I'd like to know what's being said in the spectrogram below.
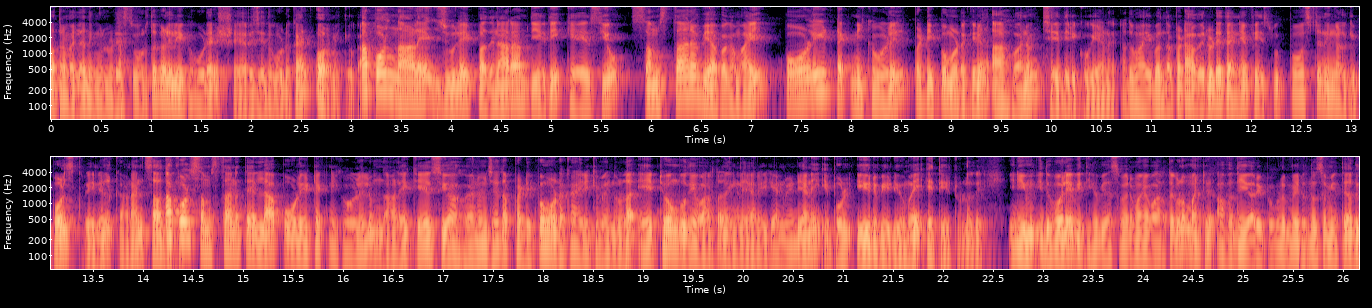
മാത്രമല്ല നിങ്ങളുടെ സുഹൃത്തുക്കളിലേക്ക് കൂടെ ഷെയർ ചെയ്ത് കൊടുക്കാൻ ഓർമ്മിക്കുക. അപ്പോൾ നാളെ ജൂലൈ പതിനാറാം തീയതി കെ എസ് യു സംസ്ഥാന വ്യാപകമായി പോളിടെക്നിക്കുകളിൽ പഠിപ്പ് മുടക്കിന് ആഹ്വാനം ചെയ്തിരിക്കുകയാണ്. അതുമായി ബന്ധപ്പെട്ട അവരുടെ തന്നെ ഫേസ്ബുക്ക് പോസ്റ്റ് നിങ്ങൾക്കിപ്പോൾ സ്ക്രീനിൽ കാണാൻ സാധിക്കും. അപ്പോൾ സംസ്ഥാനത്തെ എല്ലാ പോളിടെക്നിക്കുകളിലും നാളെ കെ എസ് ആഹ്വാനം ചെയ്ത പഠിപ്പ് മുടക്കായിരിക്കും എന്നുള്ള ഏറ്റവും പുതിയ വാർത്ത നിങ്ങളെ അറിയിക്കാൻ വേണ്ടിയാണ് ഇപ്പോൾ ഈ ഒരു വീഡിയോയുമായി എത്തിയിട്ടുള്ളത്. ഇനിയും ഇതുപോലെ വിദ്യാഭ്യാസപരമായ വാർത്തകളും മറ്റ് അവധി അറിയിപ്പുകളും വരുന്ന സമയത്ത് അത്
